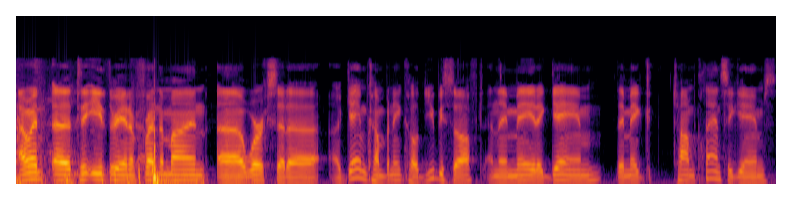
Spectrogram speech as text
I went uh, to E3, and a friend of mine uh, works at a, a game company called Ubisoft, and they made a game. They make Tom Clancy games,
